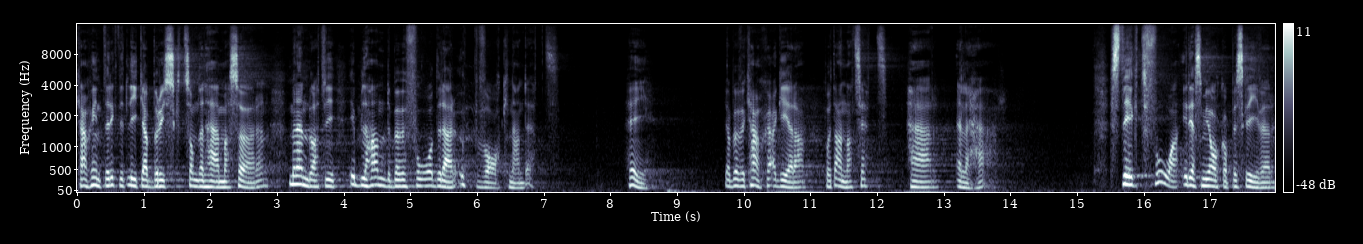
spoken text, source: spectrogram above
Kanske inte riktigt lika bryskt som den här massören, men ändå att vi ibland behöver få det där uppvaknandet. Hej, jag behöver kanske agera på ett annat sätt här eller här. Steg två i det som Jakob beskriver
